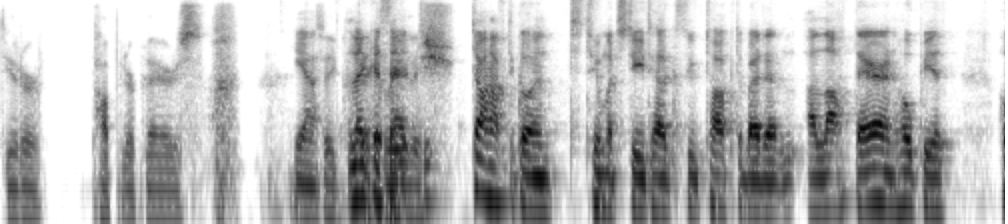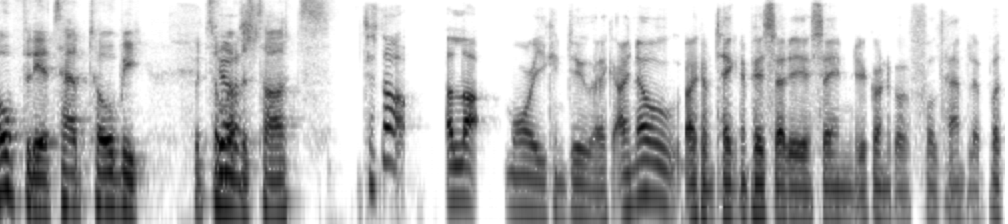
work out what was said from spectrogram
the other popular players. Yeah, Say like I Grealish. said, don't have to go into too much detail because we've talked about it a lot there, and hope you, hopefully it's helped Toby with some of his thoughts. There's not a lot more you can do. Like I know, like I'm taking a piss out of you saying you're going to go full template, but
